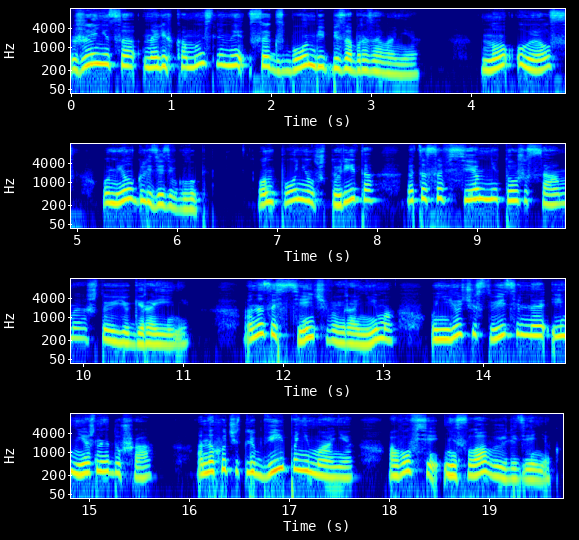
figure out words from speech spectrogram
женится на легкомысленной секс-бомбе без образования. Но Уэллс умел глядеть вглубь. Он понял, что Рита – это совсем не то же самое, что ее героини. Она застенчива и ранима, у нее чувствительная и нежная душа. Она хочет любви и понимания, а вовсе не славы или денег.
